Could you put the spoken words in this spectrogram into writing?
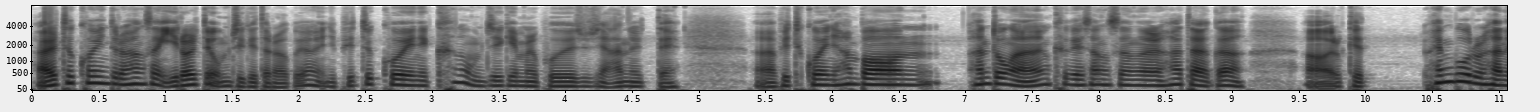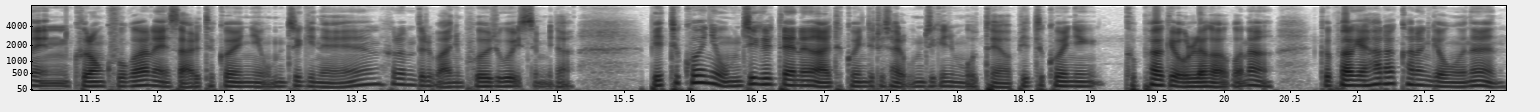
알트코인들은 항상 이럴 때 움직이더라고요. 이제 비트코인이 큰 움직임을 보여주지 않을 때, 아, 비트코인이 한번 한동안 크게 상승을 하다가 어, 이렇게 횡보를 하는 그런 구간에서 알트코인이 움직이는 흐름들을 많이 보여주고 있습니다. 비트코인이 움직일 때는 알트코인들이 잘 움직이지 못해요. 비트코인이 급하게 올라가거나 급하게 하락하는 경우는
